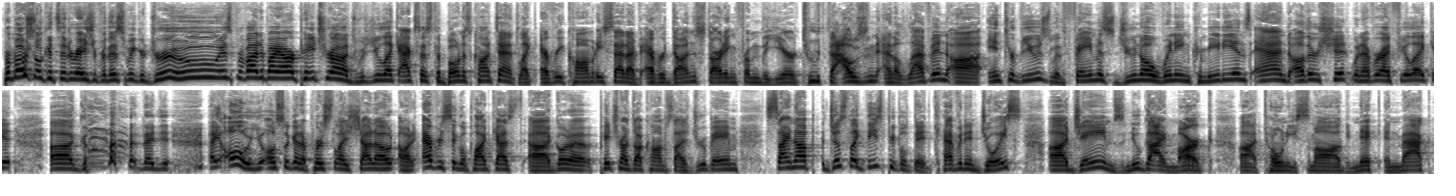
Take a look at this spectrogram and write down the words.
Promotional consideration for this week of Drew is provided by our patrons. Would you like access to bonus content like every comedy set I've ever done starting from the year 2011? Uh, interviews with famous Juno winning comedians and other shit whenever I feel like it. Uh, go, then I, oh, you also get a personalized shout out on every single podcast. Uh, go to patreon.com slash Drew Behm. Sign up just like these people did Kevin and Joyce, uh, James, new guy Mark, uh, Tony Smog, Nick and Mac,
